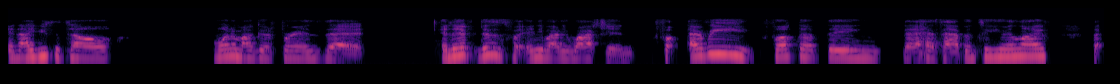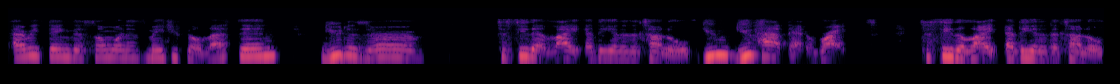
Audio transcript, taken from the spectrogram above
And I used to tell one of my good friends that, and if this is for anybody watching, for every fucked up thing that has happened to you in life, for everything that someone has made you feel less than, you deserve to see that light at the end of the tunnel. You you have that right to see the light at the end of the tunnel.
